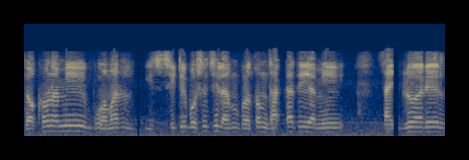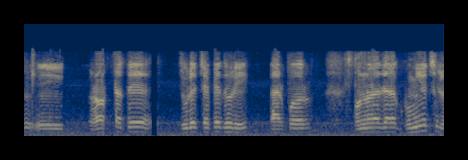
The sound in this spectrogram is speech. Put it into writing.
তখন আমি আমার সিটে বসেছিলাম প্রথম ধাক্কাতেই আমি সাইড ব্লোয়ারের রডটাতে জুড়ে চেপে ধরি তারপর অন্যরা যারা ঘুমিয়েছিল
